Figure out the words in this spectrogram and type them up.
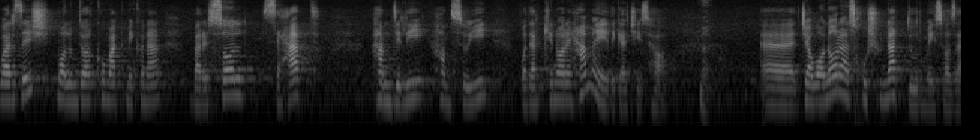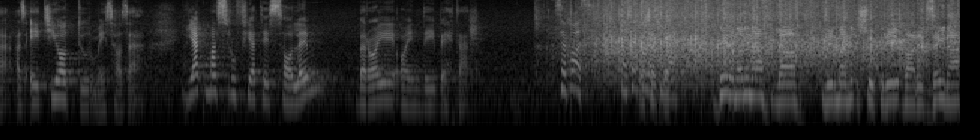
ورزش معلومدار کمک می‌کنه برای سال صحت همدلی همسویی و در کنار همه دیگر چیزها. جوانا را از خشونت دور می سازه از اعتیاد دور می سازه. یک مصروفیت سالم برای آینده بهتر. سپاس. تشکر ډیره مننه له میرمن شکري بارکزۍ نه.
